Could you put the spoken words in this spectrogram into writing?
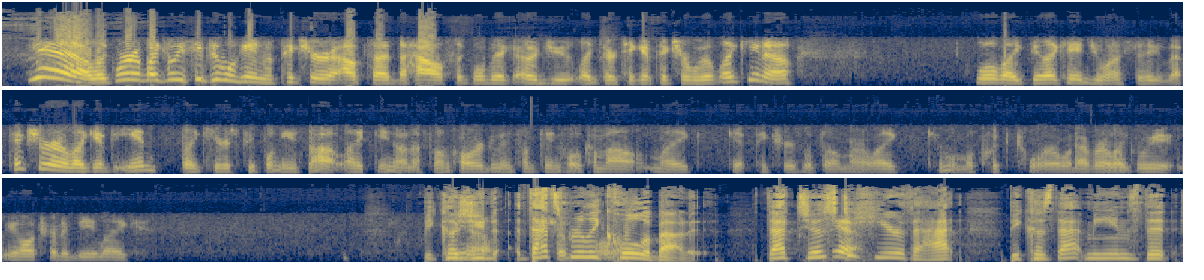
yeah, like we're like we see people getting a picture outside the house. Like we'll be like, oh, do you, like they're taking a picture. We'll like you know, we'll like be like, hey, do you want us to take that picture? Or like if Ian like hears people and he's not like you know on a phone call or doing something, he'll come out and like get pictures with them or like give them a quick tour or whatever. Like we we all try to be like because Yeah, you that's really cool. cool about it. That just to hear that because that means that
